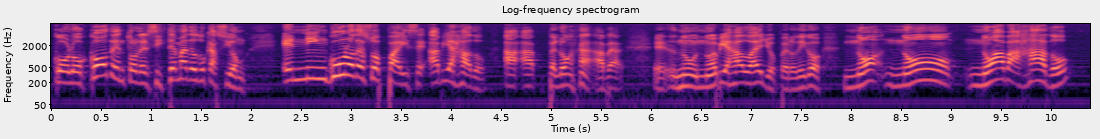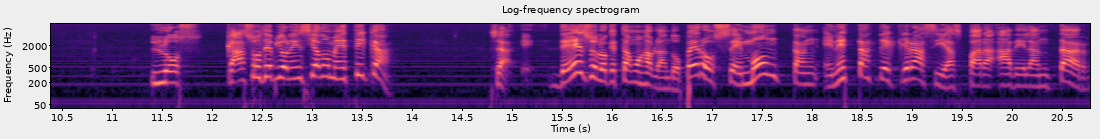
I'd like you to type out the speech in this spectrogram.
colocó dentro del sistema de educación. En ninguno de esos países ha viajado, a, perdón, eh, no, no, he viajado a ellos, pero digo, no, no, no ha bajado los casos de violencia doméstica. O sea, eh, de eso es lo que estamos hablando, pero se montan en estas desgracias para adelantar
